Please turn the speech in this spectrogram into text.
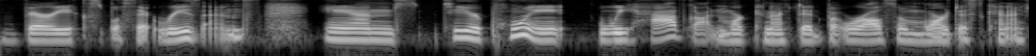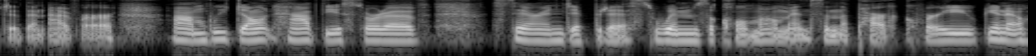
very explicit reasons. And to your point, we have gotten more connected, but we're also more disconnected than ever. Um, we don't have these sort of serendipitous, whimsical moments in the park where you, you know,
